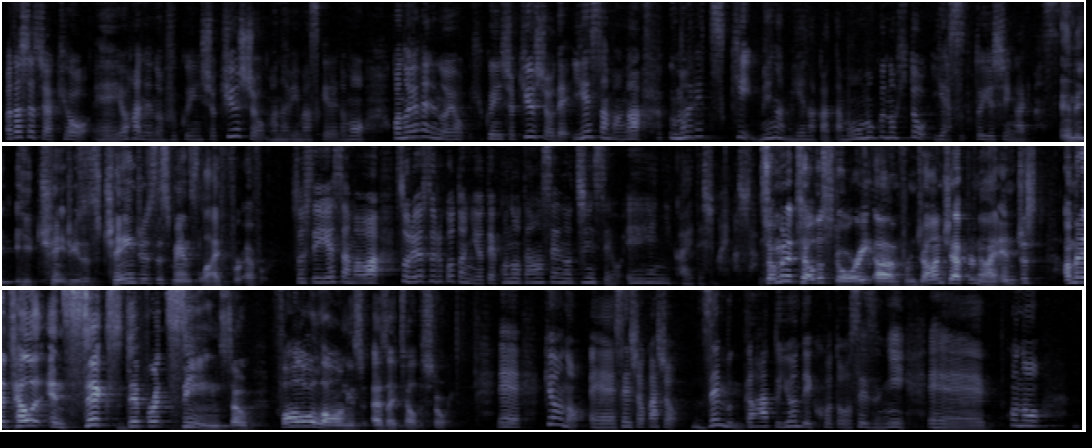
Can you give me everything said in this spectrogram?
私たちは今日、えーヨハネの福音書9章を学びますけれどもこのヨハネの福音書9章でイエス様が生まれつき目が見えなかった盲目の人を癒すというシーンがあります And he, he Jesus changes this man's life forever. そしてイエス様はそれをすることによってこの男性の人生を永遠に変えてしまいました So I'm going to tell the story um, from John chapter 9, and just I'm going to tell it in six different scenes. So follow along as, as I tell the story. で今日の、えー聖書箇所全部ガーッと読んでいくことをせずに、えーこの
